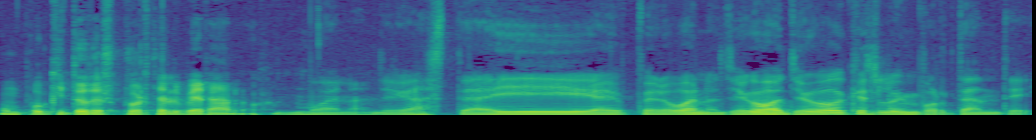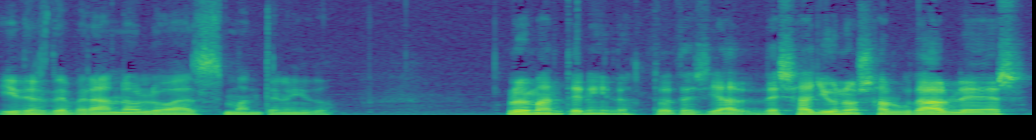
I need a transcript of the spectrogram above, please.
un poquito después del verano. Bueno, llegaste ahí, eh, pero bueno, llegó, llegó, que es lo importante. Y desde verano lo has mantenido. lo he mantenido. Entonces ya desayunos saludables,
